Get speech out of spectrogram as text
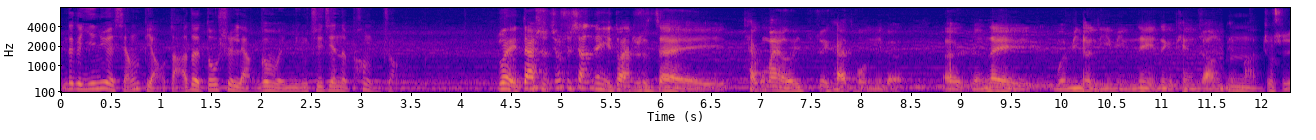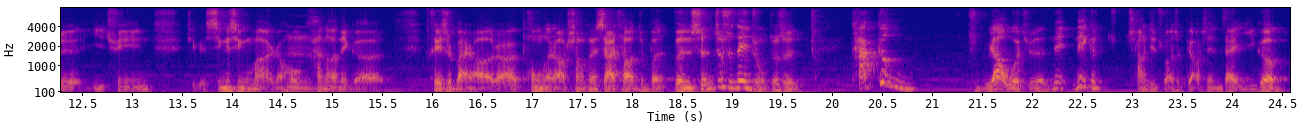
那个音乐想表达的都是两个文明之间的碰撞。对，但是就是像那一段，就是在《太空漫游》最开头的那个，呃，人类文明的黎明那那个篇章里面嘛，嗯就是一群这个猩猩嘛，然后嗯看到那个黑石板，然后然后碰了，然后上蹿下跳，就本本身就是那种，就是它更主要，我觉得那那个场景主要是表现在一个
